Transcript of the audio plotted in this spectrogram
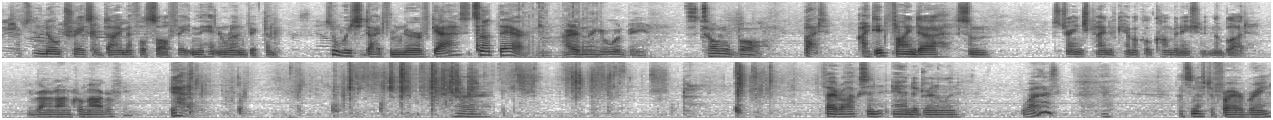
There's absolutely no trace of dimethyl sulfate in the hit and run victim. There's no way she died from nerve gas. It's not there. I didn't think it would be. It's a total bull. But I did find uh, some strange kind of chemical combination in the blood. You run it on chromatography? Yeah. Uh, thyroxine and adrenaline. What? That's enough to fry her brain.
